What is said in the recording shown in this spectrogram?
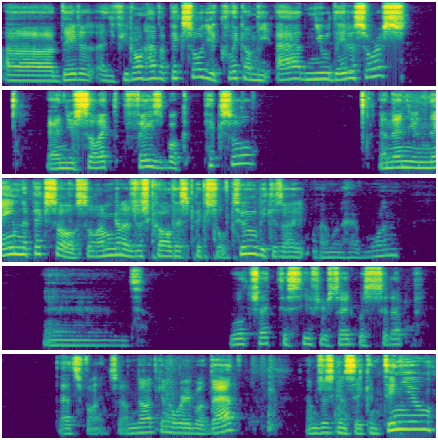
uh data if you don't have a pixel you click on the add new data source and you select Facebook pixel and then you name the pixel. So I'm going to just call this pixel 2 because I I want to have one. And we'll check to see if your site was set up. That's fine. So I'm not going to worry about that. I'm just going to say continue.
